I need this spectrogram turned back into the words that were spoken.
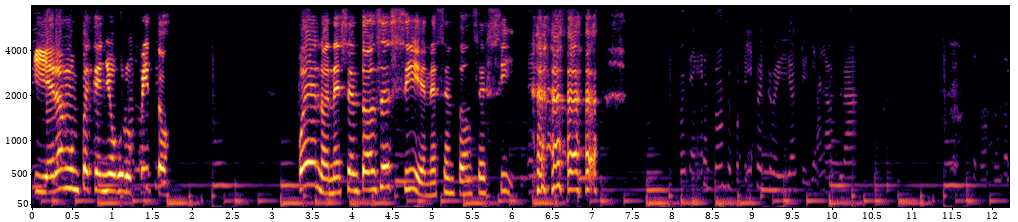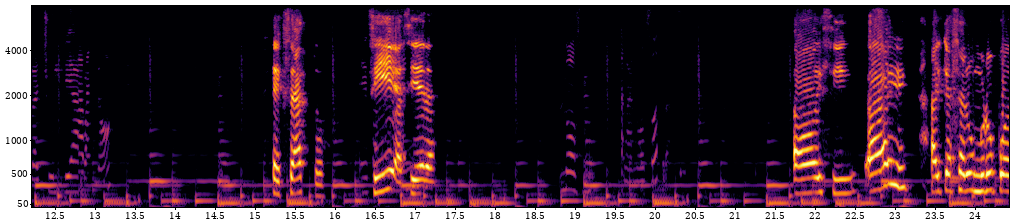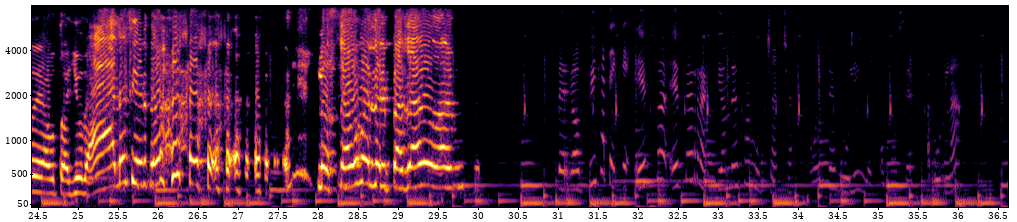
y eran un pequeño grupito. Bueno, en ese entonces sí, en ese entonces sí. Pues entonces, porque ella se creía que ya era grande, que todo el mundo la chuleaba, ¿no? Exacto. Sí, así era. Nos a nosotras. Ay, sí. Ay, hay que hacer un grupo de autoayuda. Ah, no es cierto. Los traumas del pasado. Pero fíjate que esa, esa reacción de esa muchacha, o ese bullying, o como se burla,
